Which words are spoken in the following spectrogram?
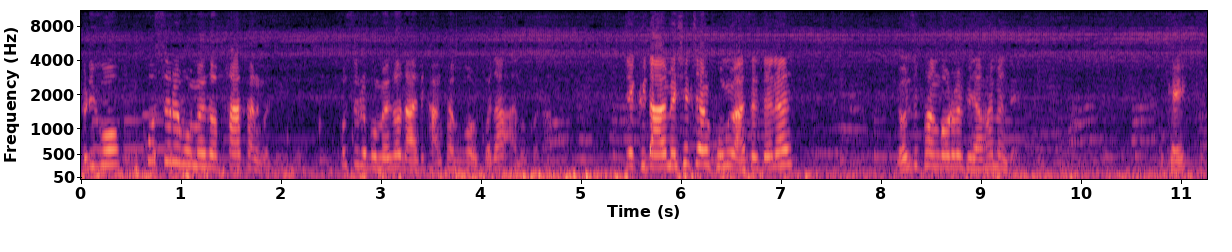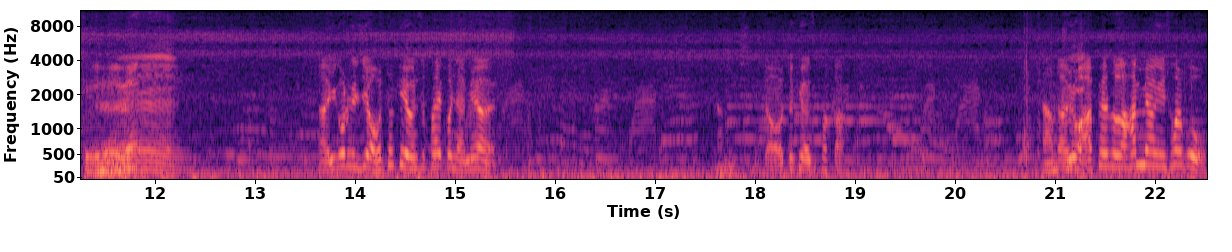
그리고 코스를 보면서 파악하는 거지. 코스를 보면서 나한테 강타구가 올 거다 안 올 거다. 이제 그 다음에 실제로 공이 왔을 때는 연습한 거를 그냥 하면 돼. 오케이? 오케이. 자 이거를 이제 어떻게 연습할 거냐면 자 어떻게 연습할까? 자 요 앞에서 한 명이 서고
